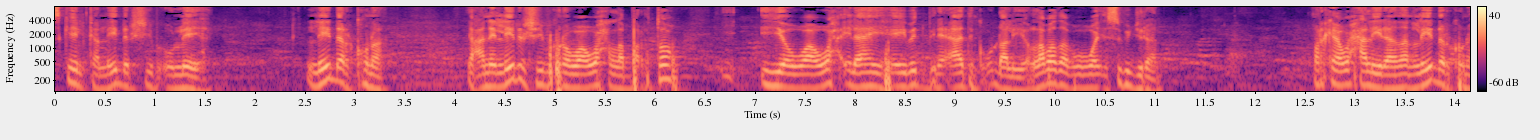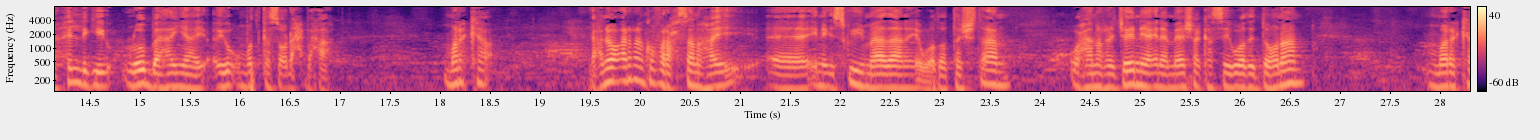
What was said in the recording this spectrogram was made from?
skeilka leadership uu leeyahay. Liaderkuna yacni leadershipkuna waa wax la barto iyo waa wax ilaahay haybad bini aadanka u dhaliyo. Labadaba way isugu jiraan. Marka waxaa la yidhahdaan liaderkuna xilligii loo baahan yahay ayuu ummad ka dhex baxaa marka yacni waa arrin aan ku faraxsanahay inay isku yimaadaan ay wada tashtaan. Waxaana rajaynayaa inay meesha ka sii wadi doonaan. Marka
